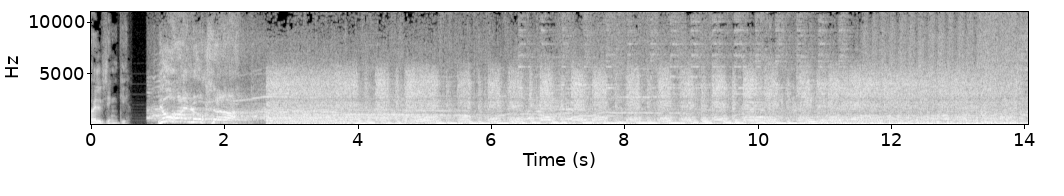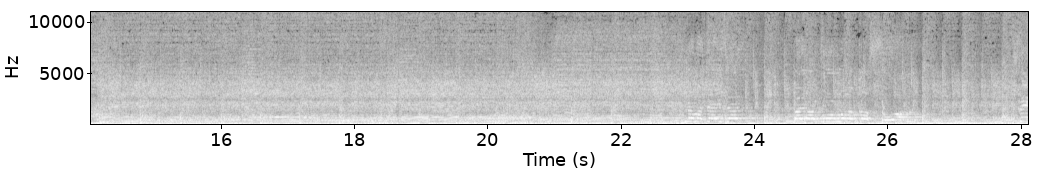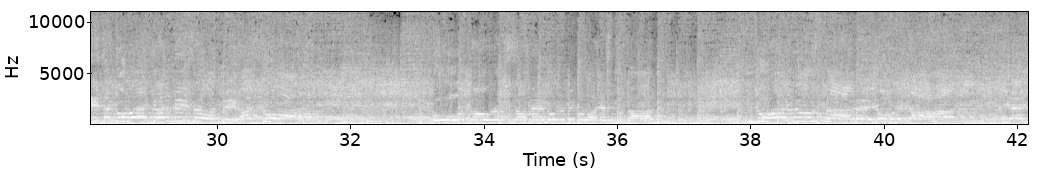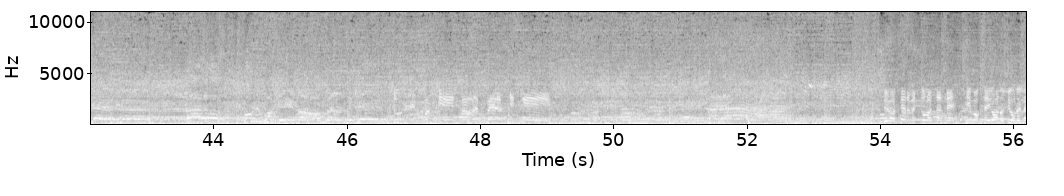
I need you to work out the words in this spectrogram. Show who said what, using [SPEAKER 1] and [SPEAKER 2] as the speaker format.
[SPEAKER 1] Radio Helsinki.
[SPEAKER 2] Tervetuloa tänne Himoksen juhannusjuhlille.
